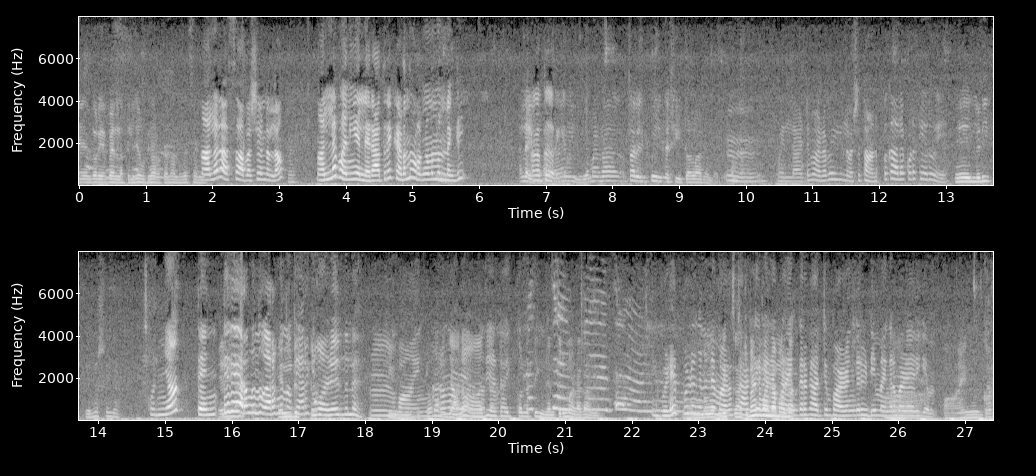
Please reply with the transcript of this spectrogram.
എന്താ പറയാ വെള്ളത്തിൽ ചവിട്ടി നടത്താൻ നല്ല രസം നല്ല രസാ പക്ഷെ ഉണ്ടല്ലോ നല്ല പനിയല്ലേ? രാത്രി കിടന്നുറങ്ങണമെന്നുണ്ടെങ്കിൽ വലിയ മഴ തലയിൽ പെയ്യില്ല വലുതായിട്ട് മഴ പെയ്യില്ല പക്ഷെ തണുപ്പ് കാലം കൂടെ കേറുവേ ഏ ഇല്ലടി ഒരു പ്രശ്നമില്ല. കുഞ്ഞ ഇറങ്ങുന്നു ഇറങ്ങുന്നു മഴയായിരുന്നല്ലേ? ഞാൻ ആദ്യമായിട്ട് ഇക്കൊല്ലത്ത് ഇങ്ങനത്തെ ഒരു മഴ കാണുന്നു. ഇവിടെ എപ്പോഴും ഇങ്ങനെ മഴ സ്റ്റാർട്ട് ഭയങ്കര കാറ്റും ഭയങ്കര ഇടിയും ഭയങ്കര മഴയായിരിക്കും. ഭയങ്കര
